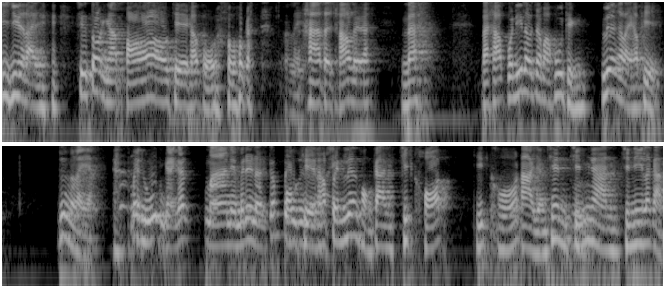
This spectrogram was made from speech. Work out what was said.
พี่ชื่ออะไร ชื่อต้นครับ อ๋อ โอเคครับผมพบกันอะไรหาแต่เช้าเลยนะ นะ นะครับ วันนี้เราจะมาพูดถึงเรื่องอะไรครับพี่ เรื่องอะไรอะ ไม่รู้เหมือนกันก็มาเนี่ยไม่ได้นัดก็ไม่โอเคนะครับ เป็นเรื่องของการคิดคอร์ส คิดคอร์สอ่าอย่างเช่นชิ้นงานชิ้นนี้แล้วกัน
